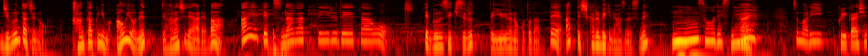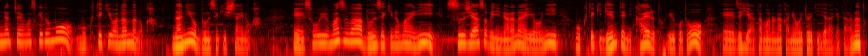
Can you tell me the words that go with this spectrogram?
自分たちの感覚にも合うよねっていう話であればあえてつながっているデータを切って分析するっていうようなことだってあってしかるべきなはずですね。うんそうですね、はい、つまり繰り返しになっちゃいますけども目的は何なのか何を分析したいのか、えー、そういうまずは分析の前に数字遊びにならないように目的原点に変えるということを、えー、ぜひ頭の中に置いといていただけたらなと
